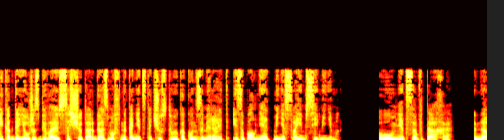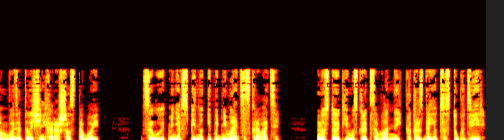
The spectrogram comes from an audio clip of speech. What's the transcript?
И когда я уже сбиваюсь со счета оргазмов, наконец-то чувствую, как он замирает и заполняет меня своим семенем. «Умница, птаха! Нам будет очень хорошо с тобой!» Целует меня в спину и поднимается с кровати но стоит ему скрыться в ванной, как раздается стук в дверь.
